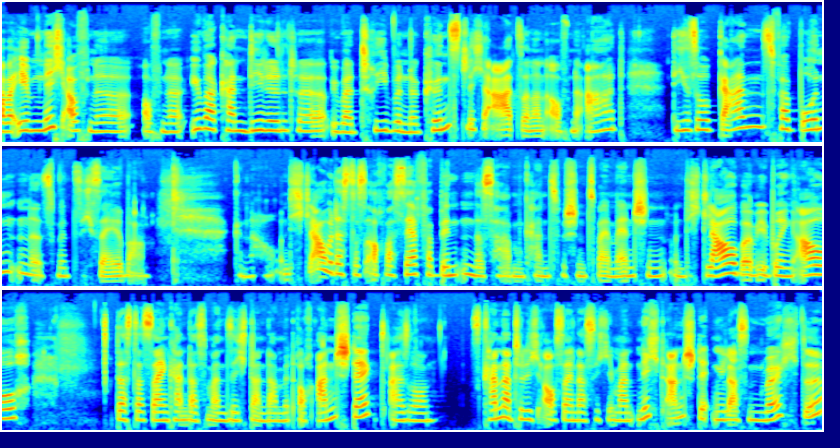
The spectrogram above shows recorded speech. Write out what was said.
Aber eben nicht auf eine, auf eine überkandidelte, übertriebene, künstliche Art, sondern auf eine Art, die so ganz verbunden ist mit sich selber. Genau. Und ich glaube, dass das auch was sehr Verbindendes haben kann zwischen zwei Menschen. Und ich glaube im Übrigen auch, dass das sein kann, dass man sich dann damit auch ansteckt. Also es kann natürlich auch sein, dass sich jemand nicht anstecken lassen möchte,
